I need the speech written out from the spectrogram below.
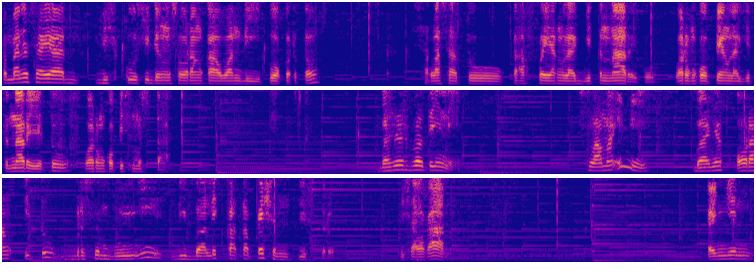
Kemarin saya diskusi dengan seorang kawan di Purwokerto salah satu kafe yang lagi tenar itu warung kopi yang lagi tenar yaitu warung kopi semesta bahasa seperti ini selama ini banyak orang itu bersembunyi di balik kata passion justru. Misalkan pengen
